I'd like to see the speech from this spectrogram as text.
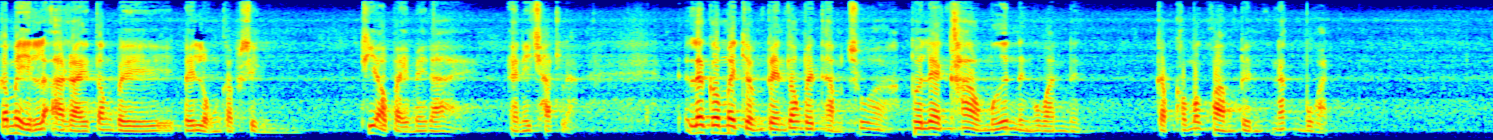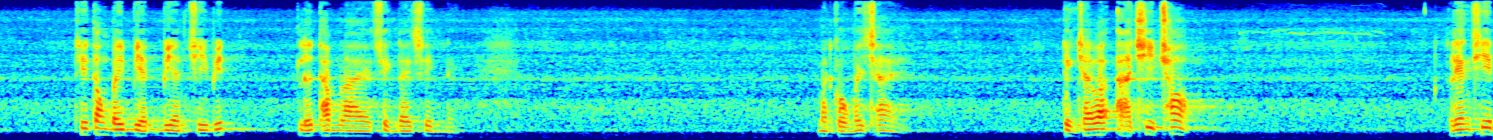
ก็ไม่เห็นอะไรต้องไปไปหลงกับสิ่งที่เอาไปไม่ได้ อันนี้ชัดแหละแล้วก็ไม่จำเป็นต้องไปทำชั่ว เพื่อแลกข้าวมื้อหนึ่งวันหนึ่ง กับคำว่าความเป็นนักบวชที่ต้องไปเบียดเบียนชีวิต หรือทำลายสิ่งใดสิ่งหนึ่ง มันคงไม่ใช่ งใช้ว่าอาชีพชอบ เลี้ยงชีพ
